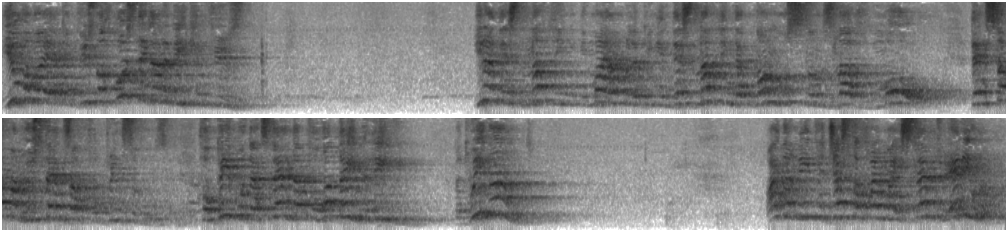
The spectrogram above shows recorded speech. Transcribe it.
You and I are confused. Of course they're going to be confused. You know, there's nothing, in my humble opinion, there's nothing that non-Muslims love more than someone who stands up for principles. For people that stand up for what they believe in. But we don't. I don't need to justify my Islam to anyone.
